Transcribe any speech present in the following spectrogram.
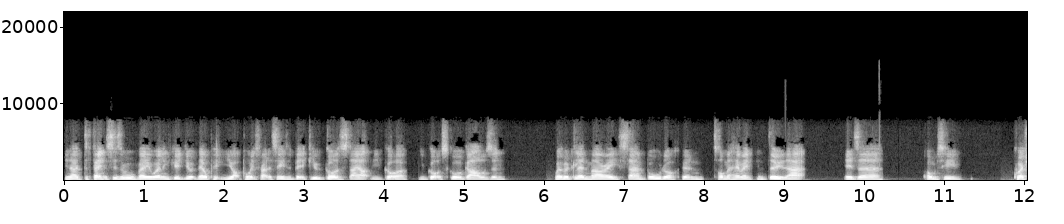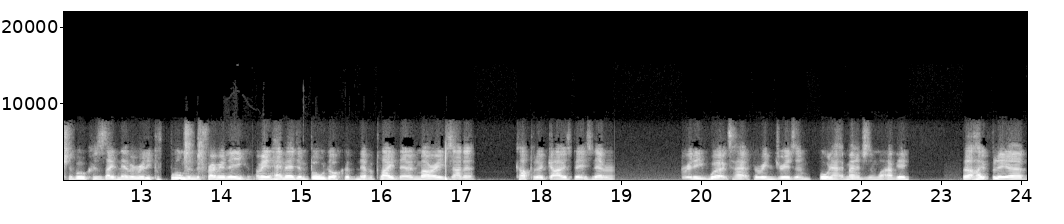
you know defenses are all very well and good. You, they'll pick you up points throughout the season, but if you've got to stay up, you've got to you've got to score goals. And whether Glenn Murray, Sam Baldock, and Tom Hemed can do that is uh, obviously questionable because they've never really performed in the Premier League. I mean, Hemed and Baldock have never played there, and Murray's had a couple of goes, but it's never really worked out for injuries and falling out of managers and what have you. But hopefully, uh,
